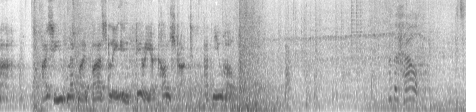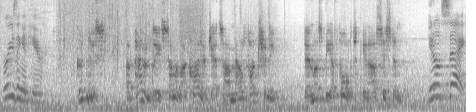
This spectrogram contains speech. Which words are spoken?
Ah, I see you've met my vastly inferior construct at New Hope. What the hell? It's freezing in here. Goodness. Apparently, some of our cryojets are malfunctioning. There must be a fault in our system. You don't say.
